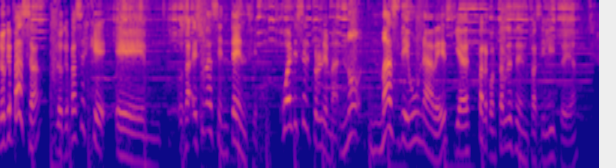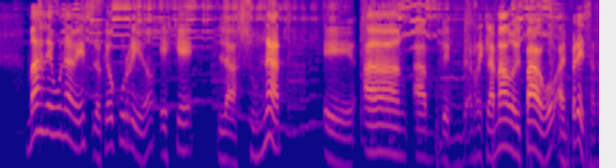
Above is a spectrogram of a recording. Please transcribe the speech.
lo que pasa, lo que pasa es que, eh, o sea, es una sentencia. ¿Cuál es el problema? No, más de una vez, ya es para contarles en facilito ya, más de una vez lo que ha ocurrido es que la SUNAT eh, ha, ha, eh, reclamado el pago a empresas,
